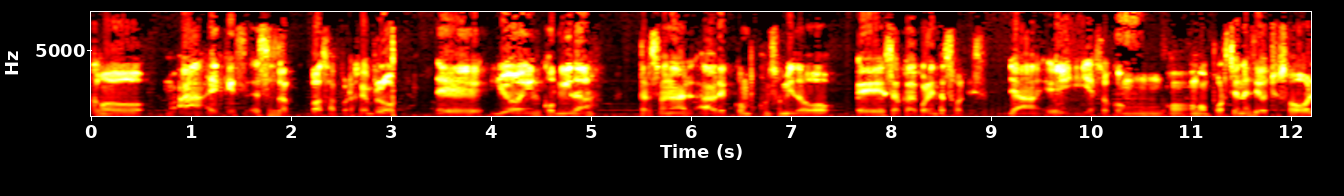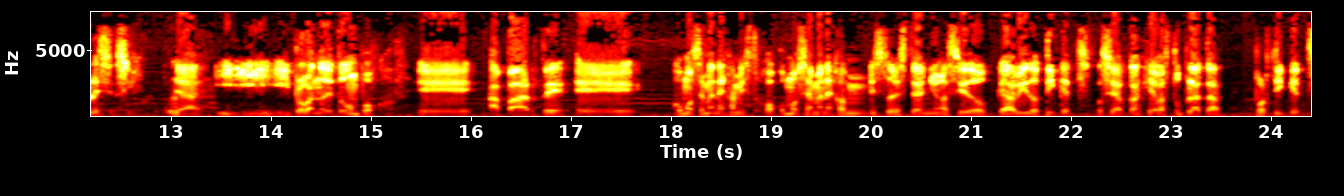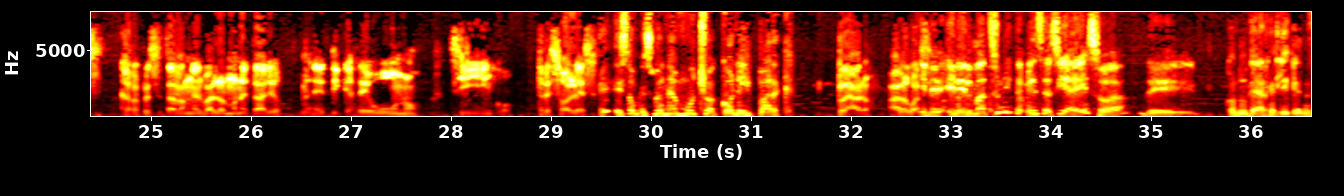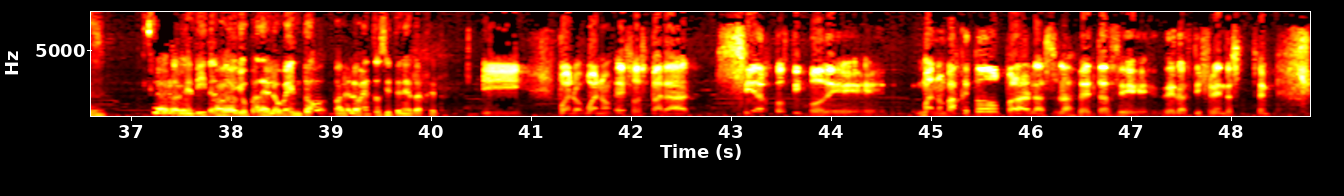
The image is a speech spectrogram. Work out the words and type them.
co- ah, es que es- es otra cosa. Por ejemplo, eh, yo en comida personal habré con- consumido eh, cerca de 40 soles, ya, eh, y eso con, con, con porciones de 8 soles y así, ya, y, y probando de todo un poco. Eh, aparte, eh, como se maneja Mist- o como se ha manejado Mistur este año ha sido que ha habido tickets, o sea, canjeabas tu plata por tickets que representaban el valor monetario, eh, tickets de 1, 5, 3 soles. E- Eso me suena mucho a Coney Park. Claro, algo así. En el, en el Matsuri también se hacía eso, ¿ah? De Con tu de tarjetita, tickets. ¿no? Claro, Tarjetitas. ah, No, yo para el evento, para el evento sí tenía tarjeta. Y bueno, bueno, eso es para cierto tipo de... Bueno, más que todo para las, las ventas de, de las diferentes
